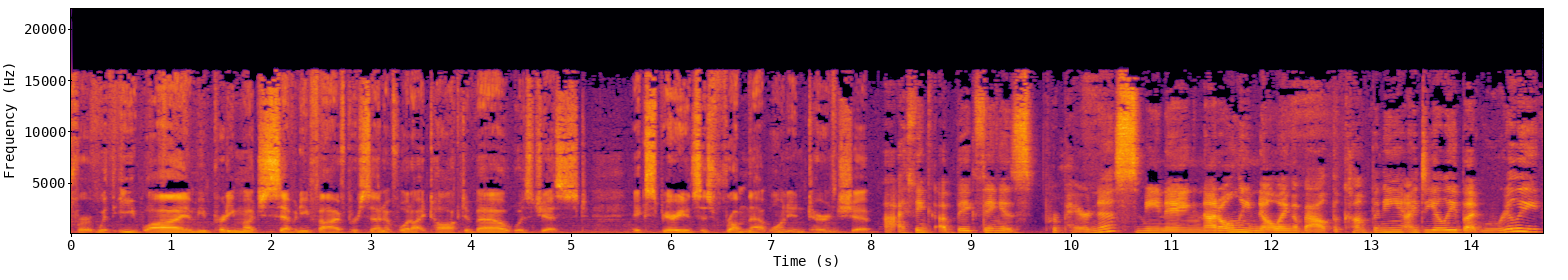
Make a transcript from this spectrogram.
for with EY, I mean, pretty much 75% of what I talked about was just experiences from that one internship? I think a big thing is preparedness, meaning not only knowing about the company ideally, but really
